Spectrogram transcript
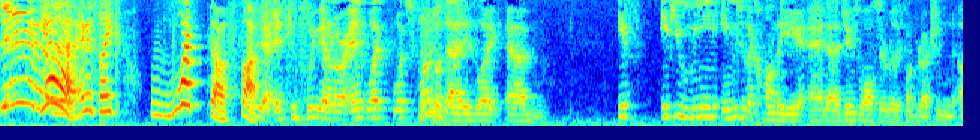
dance!" Yeah, and it's like, what the fuck? Yeah, it's completely out of nowhere. And what what's fun about that is like, um, if if you lean into the comedy, and uh, James Wallace did a really fun production uh,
